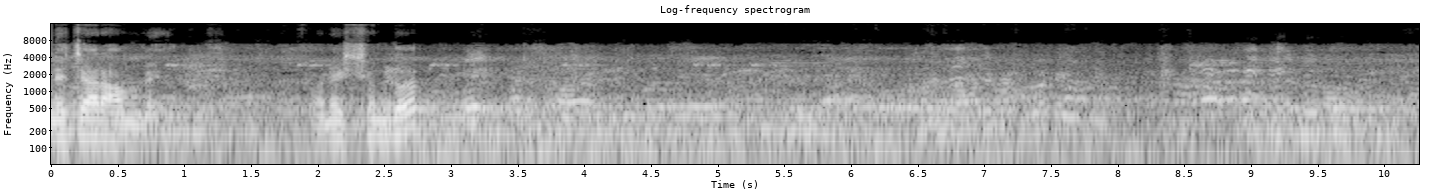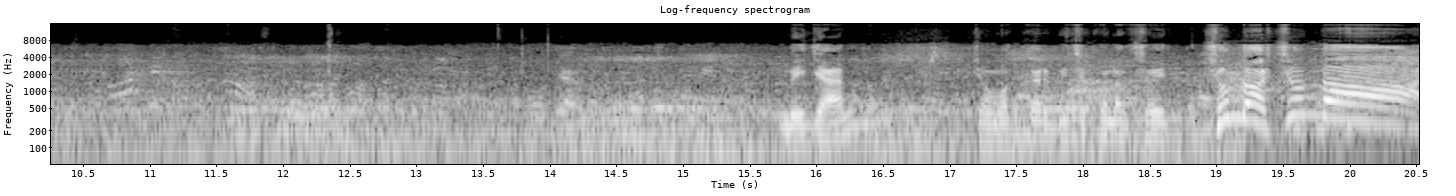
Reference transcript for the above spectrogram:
নেচার আহমেদ। অনেক সুন্দর। মিজান চমৎকার বিচক্ষণার সহিত, সুন্দর সুন্দর!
